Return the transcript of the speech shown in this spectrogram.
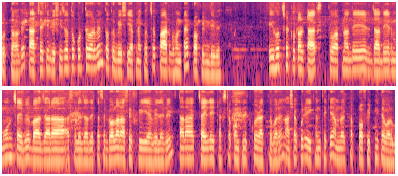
করতে হবে। তার চাইতে বেশি যত করতে পারবেন, তত বেশি আপনাকে হচ্ছে পার ঘন্টায় প্রফিট দিবে। এই হচ্ছে টোটাল টাস্ক তো আপনাদের যাদের মন চাইবে বা যারা আসলে যাদের কাছে ডলার আছে ফ্রি অ্যাভেলেবেল তারা চাইলে এই টাস্কটা কমপ্লিট করে রাখতে পারেন। আশা করি এইখান থেকে আমরা একটা প্রফিট নিতে পারব।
